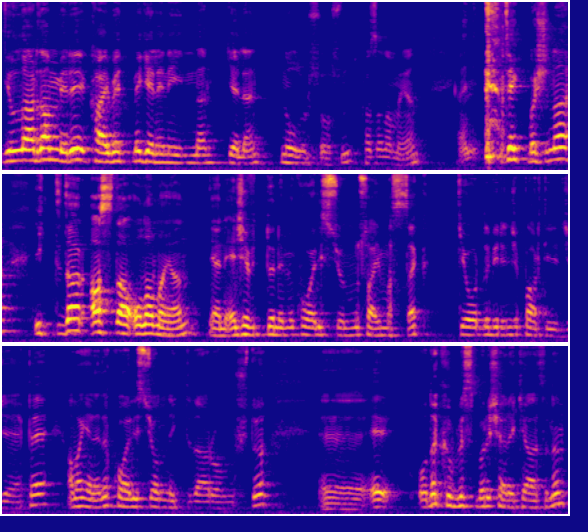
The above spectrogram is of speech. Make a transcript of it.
yıllardan beri kaybetme geleneğinden gelen ne olursa olsun kazanamayan yani tek başına iktidar asla olamayan yani Ecevit dönemi koalisyonunu saymazsak ki orada birinci partiydi CHP ama gene de koalisyonla iktidar olmuştu. Ee, e, o da Kıbrıs Barış Harekatı'nın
